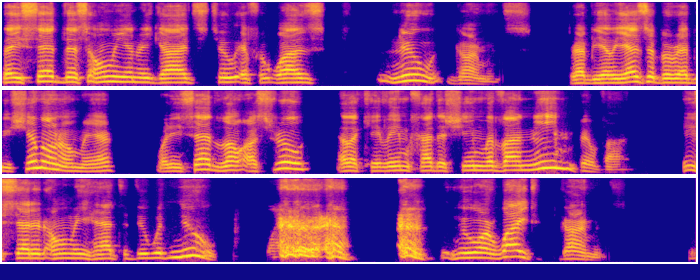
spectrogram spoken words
They said this only in regards to if it was new garments. Rabbi Eliezer bar Rabbi Shimon Omer, what he said, lo asru ela kelim chadashim levanim bilvad. He said it only had to do with new, new or white garments.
